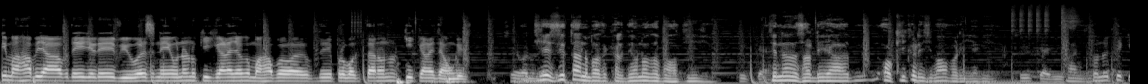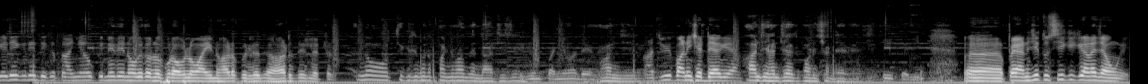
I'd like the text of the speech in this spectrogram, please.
ਕਿ ਮਹਾਪੰਜਾਬ ਦੇ ਜਿਹੜੇ ਵਿਊਅਰਸ ਨੇ ਉਹਨਾਂ ਨੂੰ ਕੀ ਕਹਿਣਾ ਚਾਹੋਗੇ? ਮਹਾਪੰਜਾਬ ਦੇ ਪ੍ਰਵਕਤਾ ਨੂੰ ਉਹਨਾਂ ਨੂੰ ਕੀ ਕਹਿਣਾ ਚਾਹੋਗੇ? ਜੀ ਅਸੀਂ ਧੰਨਵਾਦ ਕਰਦੇ ਹਾਂ ਉਹਨਾਂ ਦਾ ਬਹੁਤ ਜੀ। ਠੀਕ ਹੈ। ਜਿਨ੍ਹਾਂ ਨੇ ਸਾਡੀ ਆ ਔਖੀ ਘੜੀ ਚ ਬਾਹ ਫੜੀ ਹੈਗੀ। ਠੀਕ ਹੈ ਜੀ। ਤੁਹਾਨੂੰ ਇੱਥੇ ਕਿਹੜੀਆਂ ਕਿਹੜੀਆਂ ਦਿੱਕਤਾਂ ਆਈਆਂ? ਉਹ ਕਿੰਨੇ ਦਿਨ ਹੋ ਗਏ ਤੁਹਾਨੂੰ ਪ੍ਰੋਬਲਮ ਆਈ ਨੂੰ ਹੜ੍ਹ ਹੜ੍ਹ ਦੇ ਰਿਲੇਟਡ ਇਹਨੂੰ ਤਕਰੀਬਨ ਪੰਜਵਾਂ ਦਿਨ ਆ ਜੀ ਜੀ। ਪੰਜਵਾਂ ਦਿਨ। ਹਾਂਜੀ। ਅੱਜ ਵੀ ਪਾਣੀ ਛੱਡਿਆ ਗਿਆ? ਹਾਂਜੀ ਹਾਂਜੀ ਅੱਜ ਪਾਣੀ ਛੱਡਿਆ ਗਿਆ ਜੀ। ਠੀਕ ਹੈ ਜੀ। ਭੈਣ ਜੀ ਤੁਸੀਂ ਕੀ ਕਹਿਣਾ ਚਾਹੋਗੇ?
